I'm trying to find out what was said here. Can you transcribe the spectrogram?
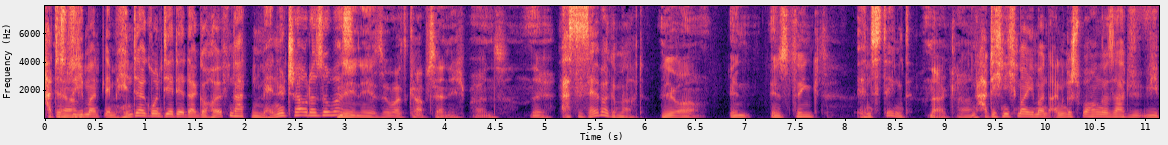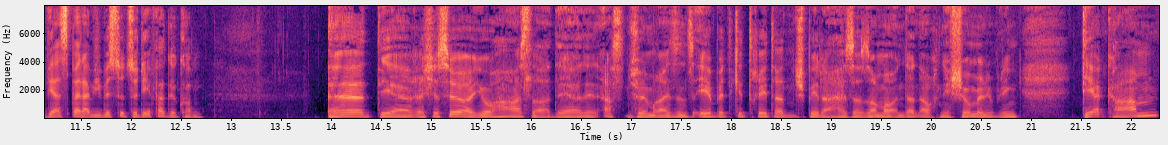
Hattest Ja. du jemanden im Hintergrund, der dir da geholfen hat, einen Manager oder sowas? Nee, nee, sowas gab's ja nicht bei uns. Nee. Hast du selber gemacht? Ja, in, Instinkt. Instinkt. Na klar. Hat dich nicht mal jemand angesprochen und gesagt, wie wär's bei da, wie bist du zu DEFA gekommen? Äh, der Regisseur Jo Hasler, der den ersten Film Reise ins Ehebett gedreht hat und später Heißer Sommer und dann auch Nicht Schummelübling, der kam,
